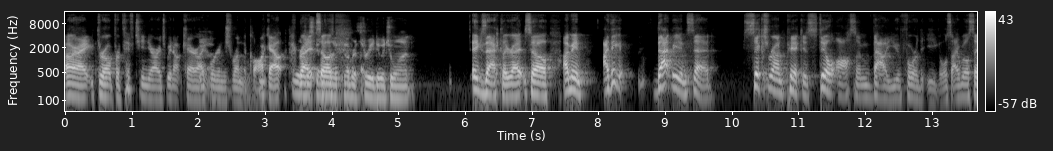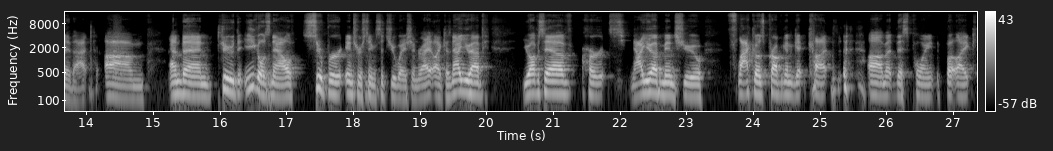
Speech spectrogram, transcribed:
all right, throw it for 15 yards. We don't care. Like Yeah. we're gonna just run the clock out. We're right. So cover three, do what you want. exactly right. So I mean, I think that being said, six round pick is still awesome value for the Eagles. I will say that. Um, and then to the Eagles now, super interesting situation, right? Like, because now you have, you obviously have Hurts. Now you have Minshew. Flacco's probably going to get cut um, at this point, but like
